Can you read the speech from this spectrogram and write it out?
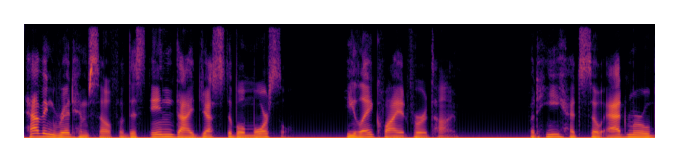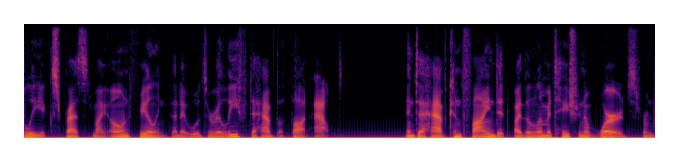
Having rid himself of this indigestible morsel, he lay quiet for a time. But he had so admirably expressed my own feeling that it was a relief to have the thought out, and to have confined it by the limitation of words from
